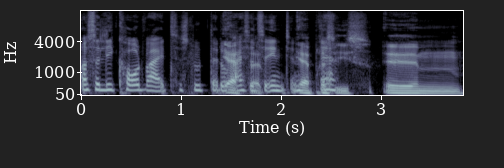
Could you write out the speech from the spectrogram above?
Og så lige kort vej til slut, da du ja, rejser til Indien. Ja, præcis. Ja. Øhm,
